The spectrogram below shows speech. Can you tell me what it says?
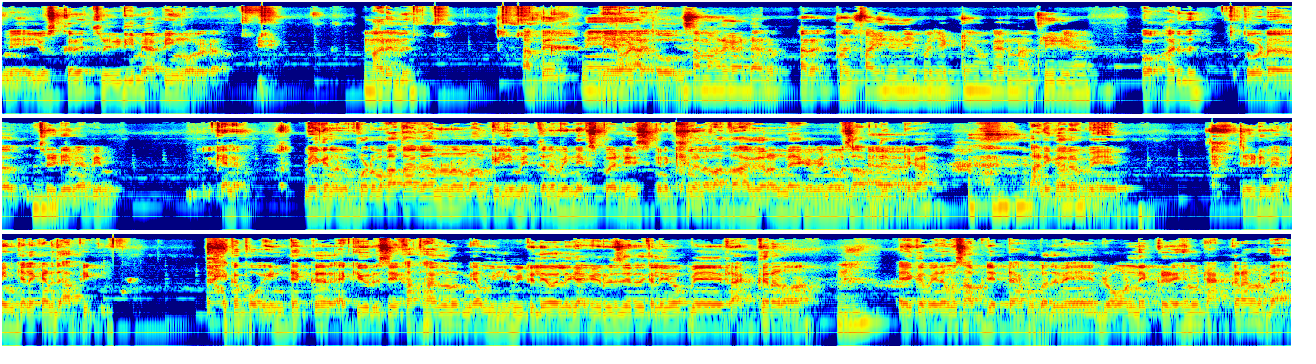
මේ යුස් කර 3D මැපිං වලට. හරිද? අපේ මේ මේවට අප- ඔව්. සමහරකට අර අර ෆයිනලිය ප්‍රජෙක්් හම කරන 3ඩ ඕ හරිද? තෝට 3D මැපිම් කැන මේක ලොකොටම කතා කරන්න මං කෙලීම එතනමින් එක්ස්පර්ටිස් කෙන කියල කතා කරන්න. එක වෙනම සබ්ජෙක්් එක තනිකර මේ 3D මැපින් කියල කැනද අපි එක පොයින්ට එක ඇකවරසේ කතාකර මිලිමිට ලෙවල ඇකරුසර කලීම මේ රැක් කරනවා. ඒක වෙනම සබ්ජෙක්් ඇකකද මේ ඩ්‍රෝන් එක එහෙම ටැක් කරන්න බෑ.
